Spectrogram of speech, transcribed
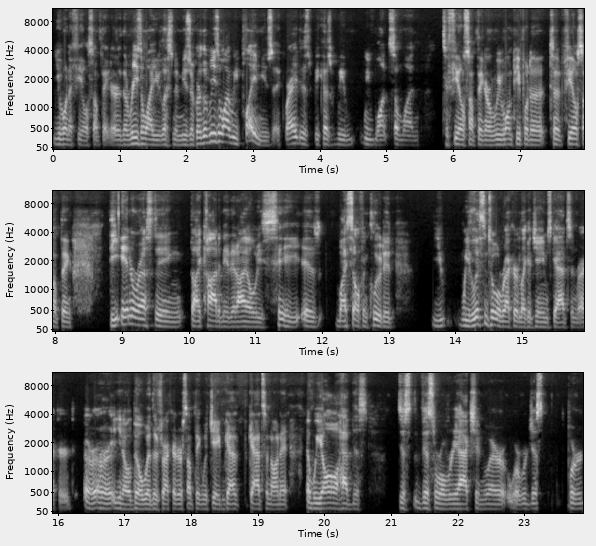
you want to feel something, or the reason why you listen to music, or the reason why we play music, right, is because we we want someone to feel something, or we want people to to feel something. The interesting dichotomy that I always see is myself included you we listen to a record like a James Gadson record or, or, you know a Bill Withers record or something with James Gadson on it, and we all have this just visceral reaction where where we're just we're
